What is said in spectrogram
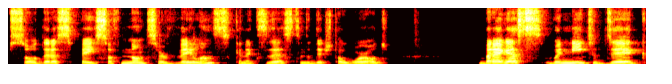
so that a space of non-surveillance can exist in the digital world. But I guess we need to dig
